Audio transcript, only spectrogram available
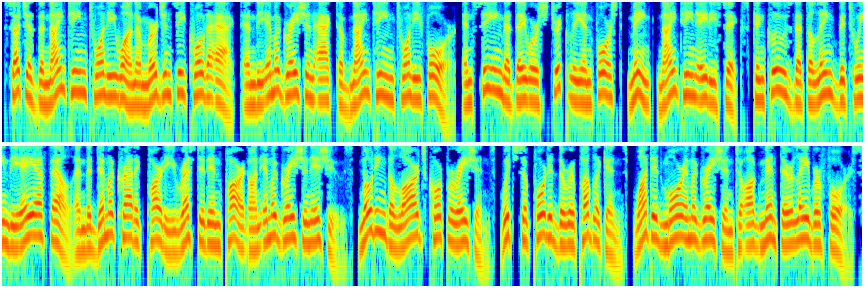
such as the 1921 Emergency Quota Act and the Immigration Act of 1924, and seeing that they were strictly enforced, Mink 1986 concludes that the link between the AFL and the Democratic Party rested in part on immigration issues, noting the large corporations, which supported the Republicans, wanted more immigration to augment their labor force.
